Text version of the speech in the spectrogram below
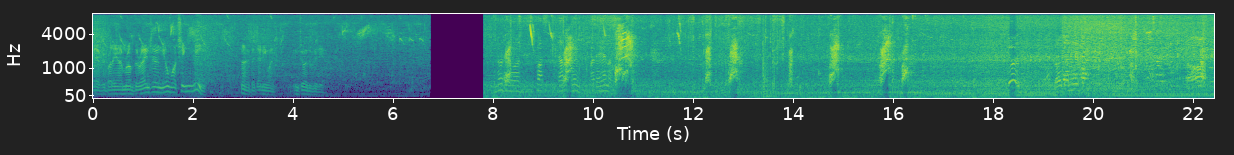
Hey everybody, I'm Rob the Ranger and you're watching me. No, but anyway, enjoy the video. You know there was this first that day by the end of Yun! Load na nito. Oo.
